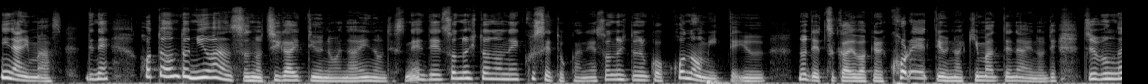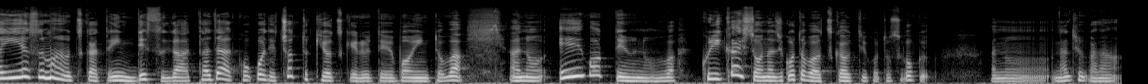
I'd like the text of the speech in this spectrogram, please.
になります。でね、ほとんどニュアンスの違いっていうのはないのですね。で、その人のね、癖とかね、その人のこう好みっていうので使い分ける。これっていうのは決まってないので、自分が言いやすいものを使っていいんですが、ただ、ここでちょっと気をつけるっていうポイントは、あの、英語っていうのは繰り返して同じ言葉を使うっていうことすごく、あの、なんていうかな、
